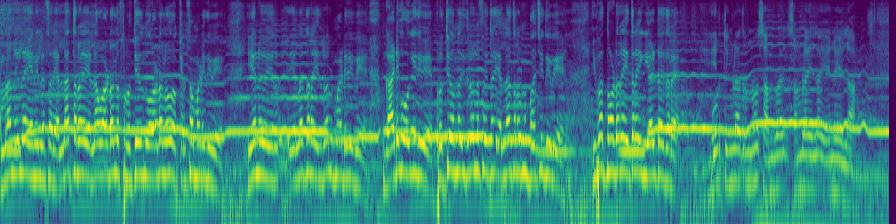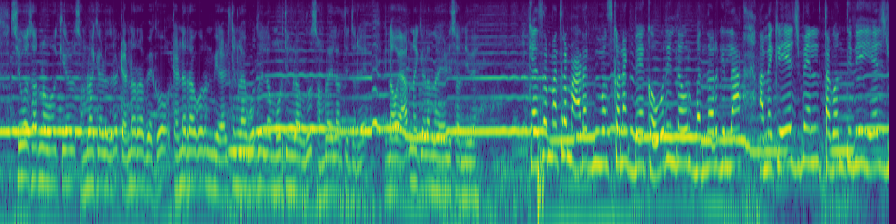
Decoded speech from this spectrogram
ಸಂಬಳನೂ ಇಲ್ಲ ಏನಿಲ್ಲ ಸರ್. ಎಲ್ಲ ಥರ ಎಲ್ಲ ವಾರ್ಡಲ್ಲೂ ಪ್ರತಿಯೊಂದು ವಾರ್ಡಲ್ಲೂ ಕೆಲಸ ಮಾಡಿದ್ದೀವಿ ಏನು ಎಲ್- ಎಲ್ಲ ಥರ ಇದ್ರಲ್ಲಿ ಮಾಡಿದ್ದೀವಿ ಗಾಡಿಗೆ ಹೋಗಿದ್ದೀವಿ ಪ್ರತಿಯೊಂದು ಇದರಲ್ಲೂ ಸಹಿತ ಎಲ್ಲ ಥರನೂ ಬಚ್ಚಿದ್ದೀವಿ ಇವತ್ತು ನೋಡಿದ್ರೆ ಈ ಥರ ಹಿಂಗೆ ಹೇಳ್ತಾ ಇದ್ದಾರೆ ಮೂರು ತಿಂಗಳಾದ್ರೂ ಸಂಬಳ ಸಂಬಳ ಇಲ್ಲ ಏನೂ ಇಲ್ಲ. ಶಿವ ಸರ್ನ ಹೋಗಿ ಕೇಳಿ ಸಂಬಳ ಕೇಳಿದ್ರೆ ಟೆಂಡರ್ ಆಗಬೇಕು. ಟೆಂಡರ್ ಆಗೋರು ನಿಮಗೆ ಎರಡು ತಿಂಗಳಾಗ್ಬೋದು ಇಲ್ಲ ಮೂರು ತಿಂಗಳಾಗ್ಬೋದು ಸಂಬಳ ಇಲ್ಲ ಅಂತಿದ್ದಾರೆ. ನಾವು ಯಾರನ್ನ ಕೇಳೋಣ ಹೇಳಿ ಸರ್ ನೀವೇ. ಕೆಲಸ ಮಾತ್ರ ಮಾಡೋಕೆ ಮುಗಿಸ್ಕೊಳಕ್ಕೆ ಬೇಕು. ಊರಿಂದ ಅವ್ರಿಗೆ ಬಂದವ್ರಿಗಿಲ್ಲ. ಆಮೇಲೆ ಏಜ್ ಮೇಲೆ ತಗೊತೀವಿ. ಏಜ್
